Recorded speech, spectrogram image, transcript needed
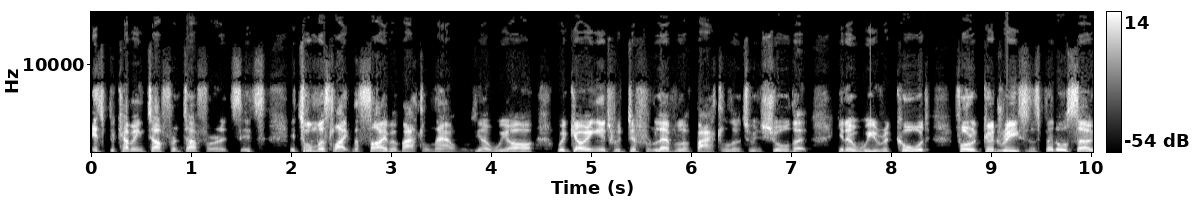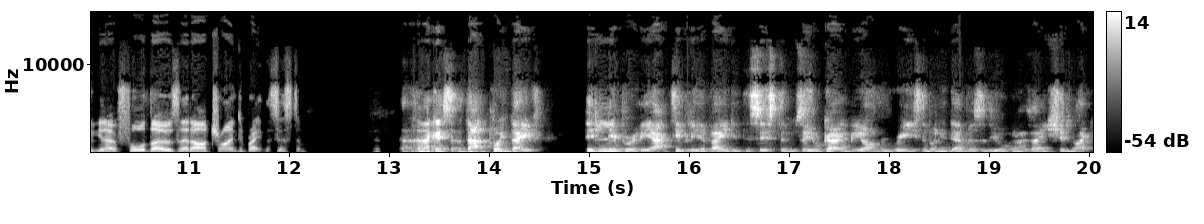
it's becoming tougher and tougher. It's, it's, it's almost like the cyber battle now. You know, we are, we're going into a different level of battle and to ensure that, you know, we record for good reasons, but also, you know, for those that are trying to break the system. And I guess at that point, they've deliberately actively evaded the system. So you're going beyond reasonable endeavours of the organisation. Like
